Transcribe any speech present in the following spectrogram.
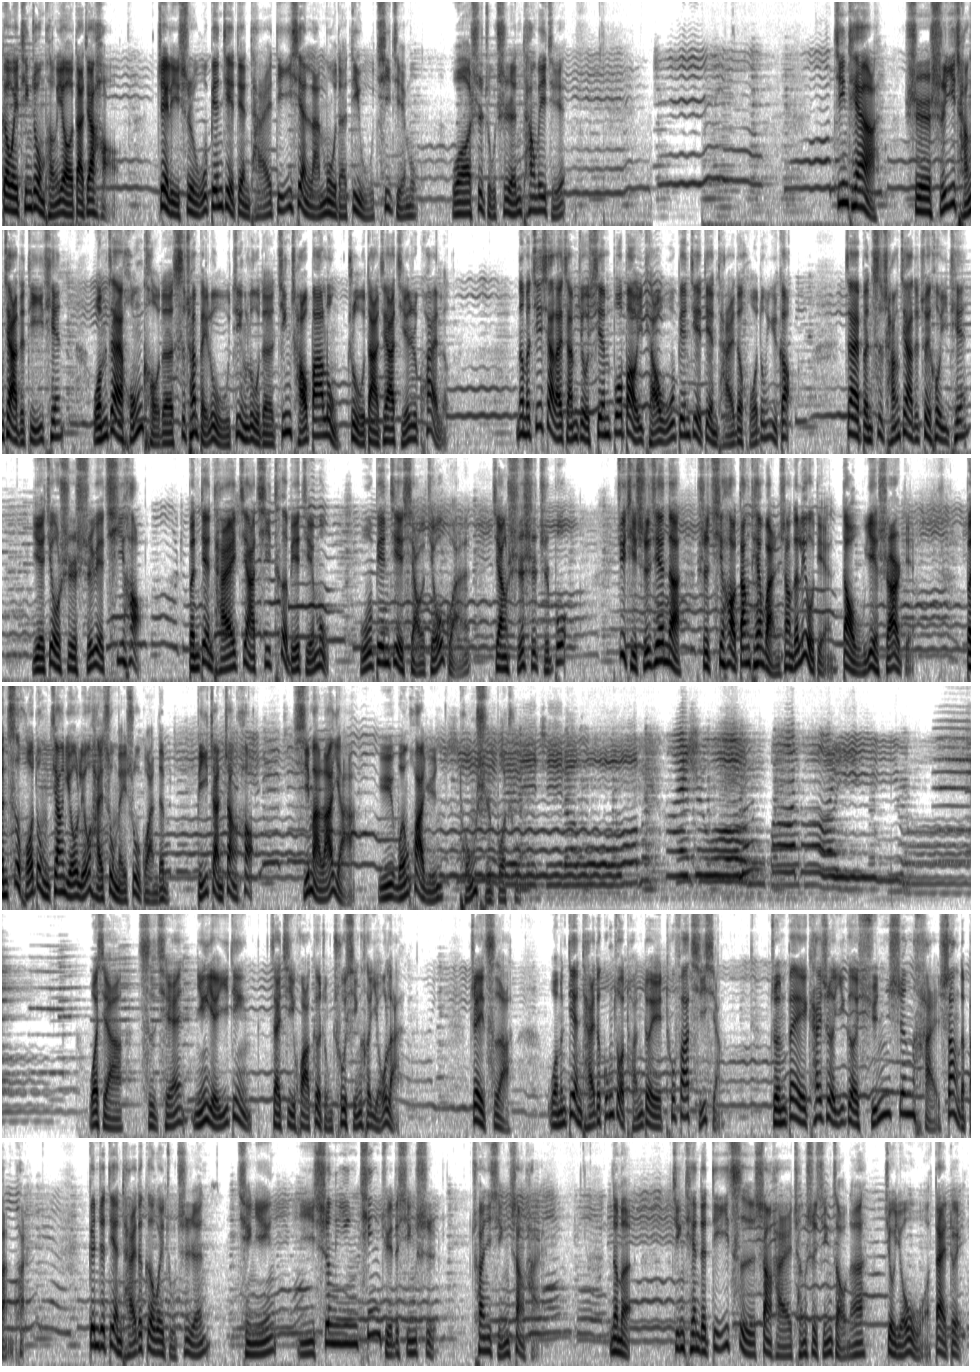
各位听众朋友，大家好，这里是无边界电台第一线栏目的第五期节目，我是主持人汤维杰。今天啊是十一长假的第一天，我们在虹口的四川北路武进路的金朝八弄，祝大家节日快乐。那么接下来咱们就先播报一条无边界电台的活动预告，在本次长假的最后一天。也就是十月七号，本电台假期特别节目《无边界小酒馆》将实时直播。具体时间呢是七号当天晚上的六点到午夜十二点。本次活动将由刘海粟美术馆的 B 站账号、喜马拉雅与文化云同时播出。我想，此前您也一定在计划各种出行和游览。这次啊，我们电台的工作团队突发奇想，准备开设一个“寻声海上”的板块，跟着电台的各位主持人，请您以声音听觉的心事穿行上海。那么，今天的第一次上海城市行走呢，就由我带队，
